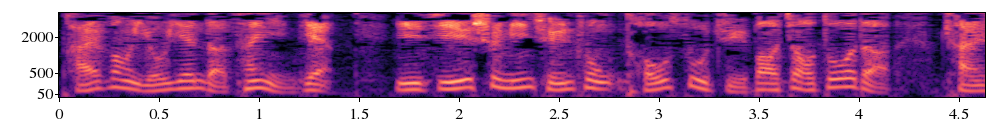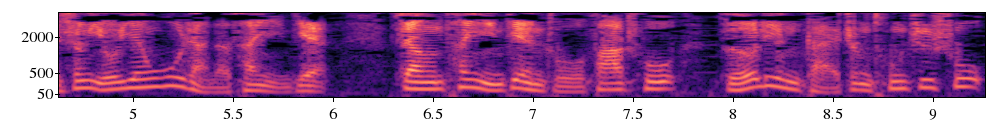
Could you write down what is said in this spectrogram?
排放油烟的餐饮店，以及市民群众投诉举报较多的产生油烟污染的餐饮店，向餐饮店主发出责令改正通知书，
